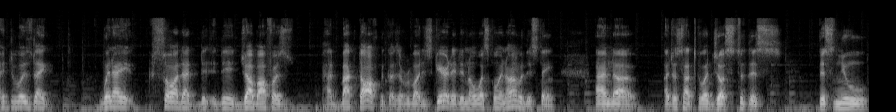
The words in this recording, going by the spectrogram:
it was like when I saw that the, the job offers had backed off because everybody's scared. They didn't know what's going on with this thing, and uh, I just had to adjust to this this new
